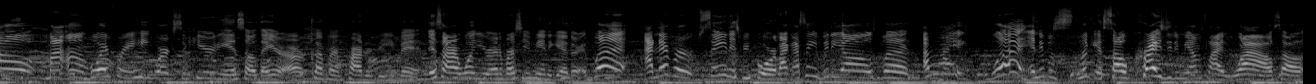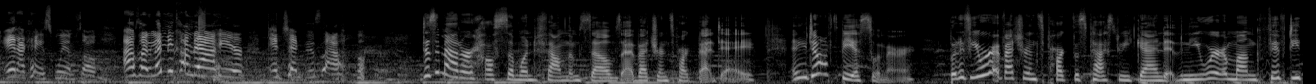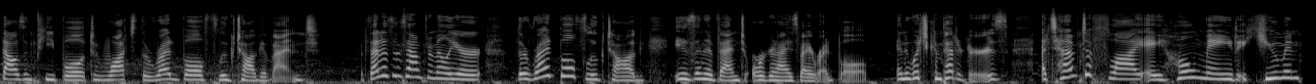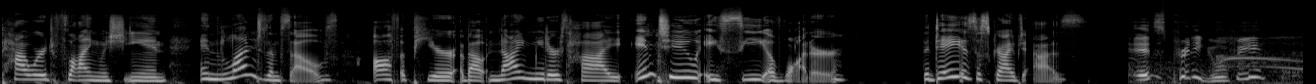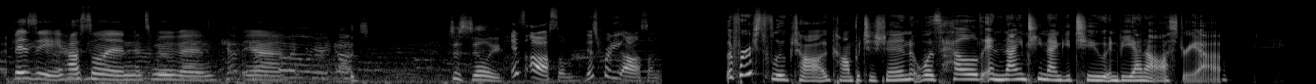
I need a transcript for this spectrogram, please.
my boyfriend, he works security, and so they are covering part of the event. It's our one year anniversary of being together. But I never seen this before. Like I seen videos, but I'm like, what? And it was looking so crazy to me. I was like, wow. So and I can't swim, so I was like, let me come down here and check this out. Doesn't matter how someone found themselves at Veterans Park that day, and you don't have to be a swimmer. But if you were at Veterans Park this past weekend, then you were among 50,000 people to watch the Red Bull Flugtag event. If that doesn't sound familiar, the Red Bull Flugtag is an event organized by Red Bull in which competitors attempt to fly a homemade human powered flying machine and lunge themselves off a pier about nine meters high into a sea of water. The day is described as It's pretty goofy. Busy, hustling, it's moving. Yeah. It's just silly. it's awesome. It's pretty awesome. The first Flugtag competition was held in 1992 in Vienna, Austria.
